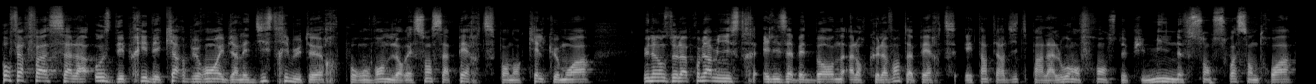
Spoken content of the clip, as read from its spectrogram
Pour faire face à la hausse des prix des carburants, eh bien, les distributeurs pourront vendre leur essence à perte pendant quelques mois. Une annonce de la Première ministre Elisabeth Borne alors que la vente à perte est interdite par la loi en France depuis 1963.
